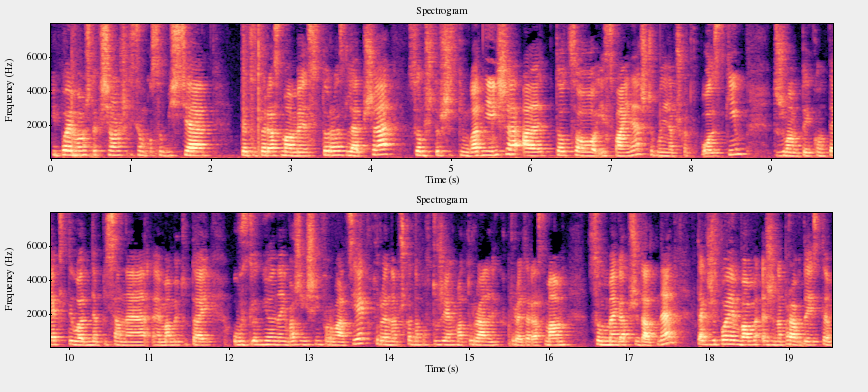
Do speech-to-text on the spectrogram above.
i powiem Wam, że te książki są osobiście, te co teraz mamy, 100 razy lepsze, są przede wszystkim ładniejsze, ale to co jest fajne, szczególnie na przykład w polskim, to że mamy tutaj konteksty ładnie napisane, e, mamy tutaj uwzględnione najważniejsze informacje, które na przykład na powtórzeniach maturalnych, które teraz mam, są mega przydatne. Także powiem Wam, że naprawdę jestem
